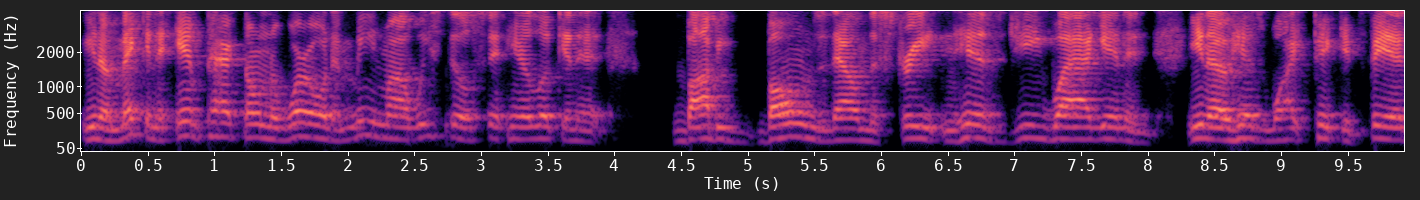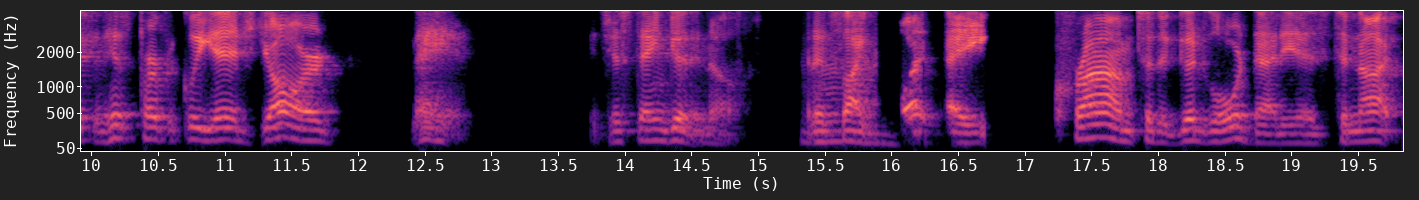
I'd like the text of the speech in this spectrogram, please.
you know, making an impact on the world. And meanwhile, we still sitting here looking at Bobby Bones down the street and his G Wagon and, you know, his white picket fence and his perfectly edged yard. Man, it just ain't good enough. And it's like, mm. what a crime to the good Lord that is to not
